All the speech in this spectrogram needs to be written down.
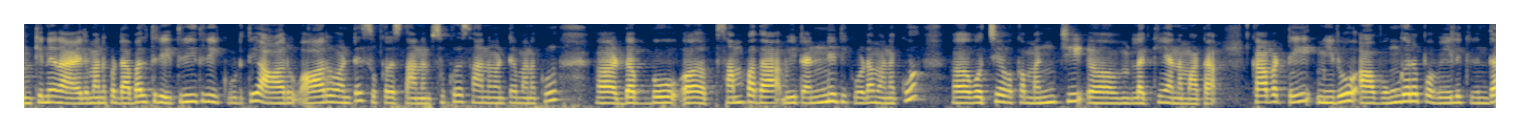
అంకెని రాయాలి. మనకు డబల్ త్రీ త్రీ త్రీ కూడితే ఆరు. ఆరు అంటే శుక్రస్థానం. శుక్రస్థానం అంటే మనకు డబ్బు సంపద వీటన్నిటి కూడా మనకు వచ్చే ఒక మంచి లక్కీ అన్నమాట. కాబట్టి మీరు ఆ ఉంగరపు వేలి క్రింద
